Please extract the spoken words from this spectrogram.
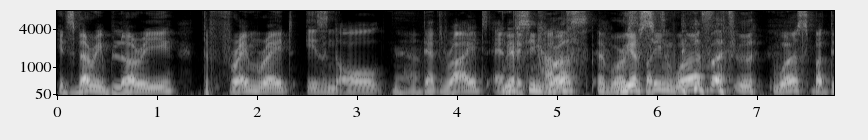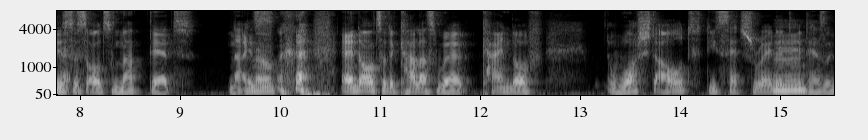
it's very blurry. The frame rate isn't all Yeah. that right, and we have the seen colors, worse. Uh, worse we have but- seen worse, but uh, worse, but this is also not that nice. No. and also the colors were kind of washed out, desaturated. Mm. It has a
